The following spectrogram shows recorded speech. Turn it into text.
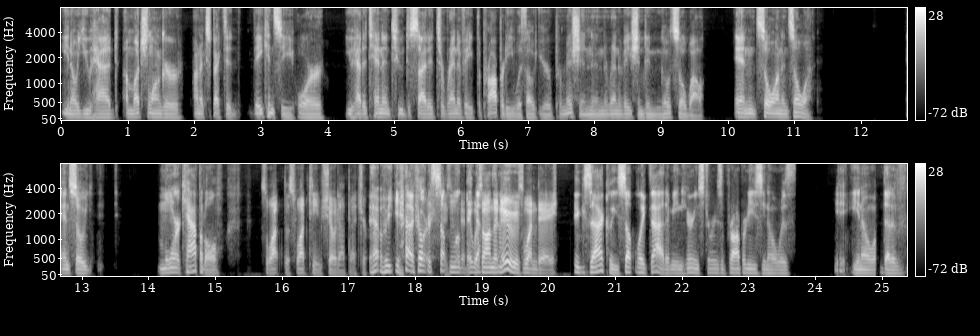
you know, you had a much longer unexpected vacancy or you had a tenant who decided to renovate the property without your permission and the renovation didn't go so well and so on and so on. And so more capital SWAT the SWAT team showed up at your yeah, or something. It, it was on the news one day. Exactly, something like that. I mean, hearing stories of properties, you know, with you know that have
